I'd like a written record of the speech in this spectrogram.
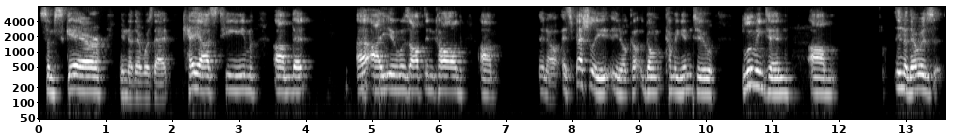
some scare. You know, there was that chaos team um, that uh, IU was often called. Um, you know, especially you know going coming into Bloomington. Um, you know, there was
